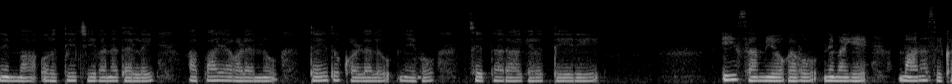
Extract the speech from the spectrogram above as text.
ನಿಮ್ಮ ವೃತ್ತಿಜೀವನದಲ್ಲಿ ಅಪಾಯಗಳನ್ನು ತೆಗೆದುಕೊಳ್ಳಲು ನೀವು ಸಿದ್ಧರಾಗಿರುತ್ತೀರಿ. ಈ ಸಂಯೋಗವು ನಿಮಗೆ ಮಾನಸಿಕ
